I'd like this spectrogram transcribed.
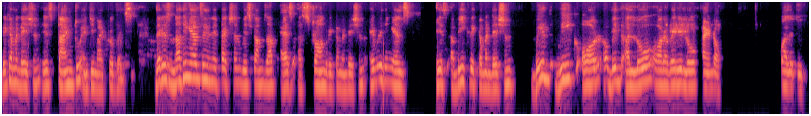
recommendation, is time to antimicrobials. There is nothing else in infection which comes up as a strong recommendation. Everything else is a weak recommendation with weak or with a low or a very low kind of quality.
